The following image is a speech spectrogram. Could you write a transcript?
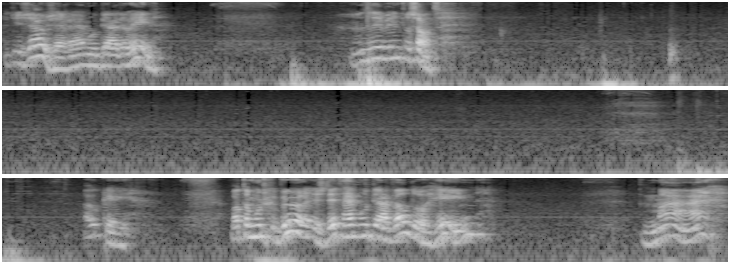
je zou zeggen, hij moet daar doorheen. Dat is even interessant. Oké. Wat er moet gebeuren is dit. Hij moet daar wel doorheen. Maar...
